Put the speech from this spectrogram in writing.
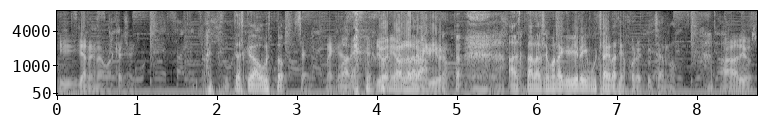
Y ya no hay nada más que añadir. ¿Te has quedado a gusto? Sí, venga. Vale. Yo he venido a hablar de mi libro. Hasta la semana que viene y muchas gracias por escucharnos. Adiós.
